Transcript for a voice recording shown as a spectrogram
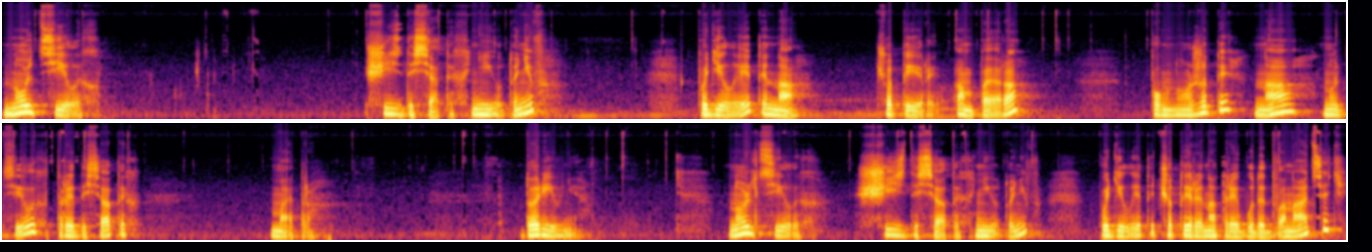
0,6 ньютонів поділити на 4 ампера помножити на 0,3 метра. Дорівнює 0,6 ньютонів поділити 4 на 3 буде 12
